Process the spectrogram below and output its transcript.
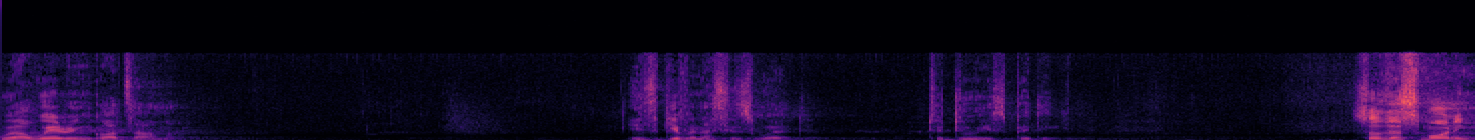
We are wearing God's armor. He's given us His word to do His bidding. So this morning,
